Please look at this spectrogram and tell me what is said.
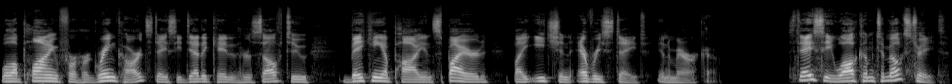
While applying for her green card, Stacey dedicated herself to baking a pie inspired by each and every state in America. Stacey, welcome to Milk Street.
